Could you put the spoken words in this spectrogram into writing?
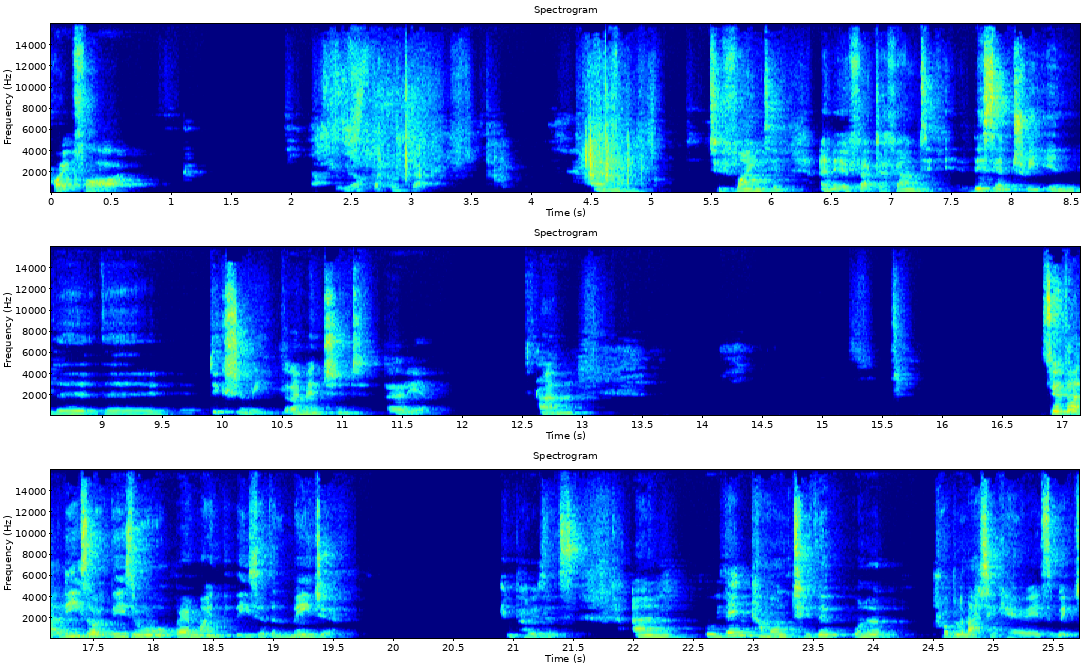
quite far. Here we are, back on track. Um, to find him. And in fact, I found this entry in the, the dictionary that I mentioned earlier. Um, so that these are these are all. Bear in mind that these are the major composers. Um, we then come on to the one of the problematic areas, which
